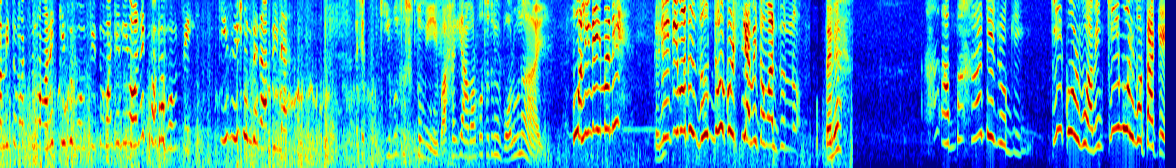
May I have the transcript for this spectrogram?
আমি তোমার জন্য অনেক কিছু বলছি তোমাকে নিয়ে অনেক কথা বলছি। কিছুই শুনতে রাজি না। আচ্ছা কি বলতেছো তুমি? বাসায় গিয়ে আমার কথা তুমি বলো নাই? বলি নাই মানে? রীতিমতো যুদ্ধ করছি আমি তোমার জন্য। তাইলে আব্বা হার্টের রোগী। কি করব আমি? কি বলব তাকে?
